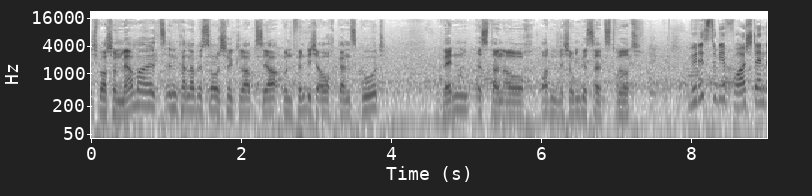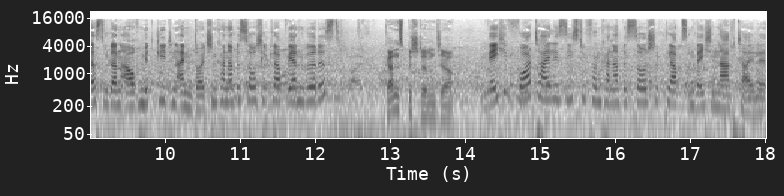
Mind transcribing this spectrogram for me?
Ich war schon mehrmals in Cannabis Social Clubs, ja, und finde ich auch ganz gut, wenn es dann auch ordentlich umgesetzt wird. Würdest du dir vorstellen, dass du dann auch Mitglied in einem deutschen Cannabis Social Club werden würdest? Ganz bestimmt, ja. Welche Vorteile siehst du von Cannabis Social Clubs und welche Nachteile?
